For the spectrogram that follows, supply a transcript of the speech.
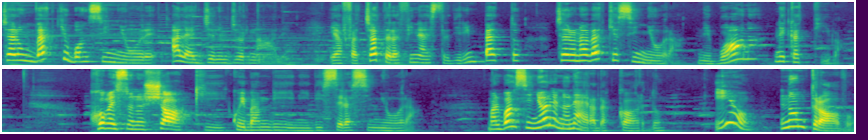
c'era un vecchio buon signore a leggere il giornale e affacciata alla finestra di rimpetto c'era una vecchia signora, né buona né cattiva. Come sono sciocchi quei bambini, disse la signora. Ma il buon signore non era d'accordo. Io non trovo.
